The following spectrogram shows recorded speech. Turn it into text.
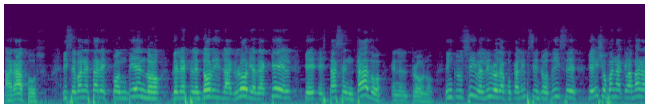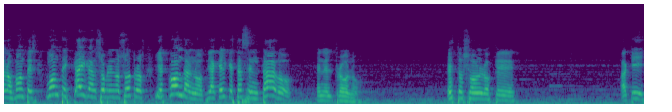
harapos y se van a estar escondiendo del esplendor y la gloria de aquel que está sentado en el trono. Inclusive el libro de Apocalipsis nos dice que ellos van a clamar a los montes, montes caigan sobre nosotros y escóndanos de aquel que está sentado en el trono. Estos son los que aquí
